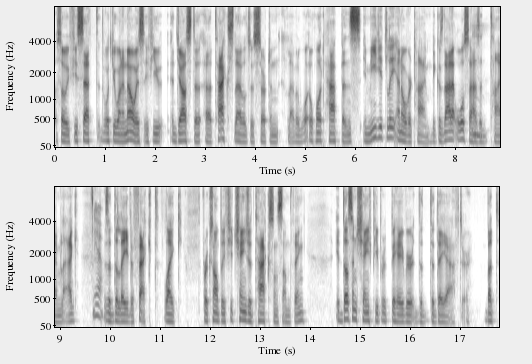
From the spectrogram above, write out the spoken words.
So if you set what you want to know is if you adjust a, a tax level to a certain level, what, what, happens immediately and over time, because that also has mm. a time lag. Yeah, there's a delayed effect. Like, for example, if you change a tax on something, it doesn't change people's behavior the, the day after. But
